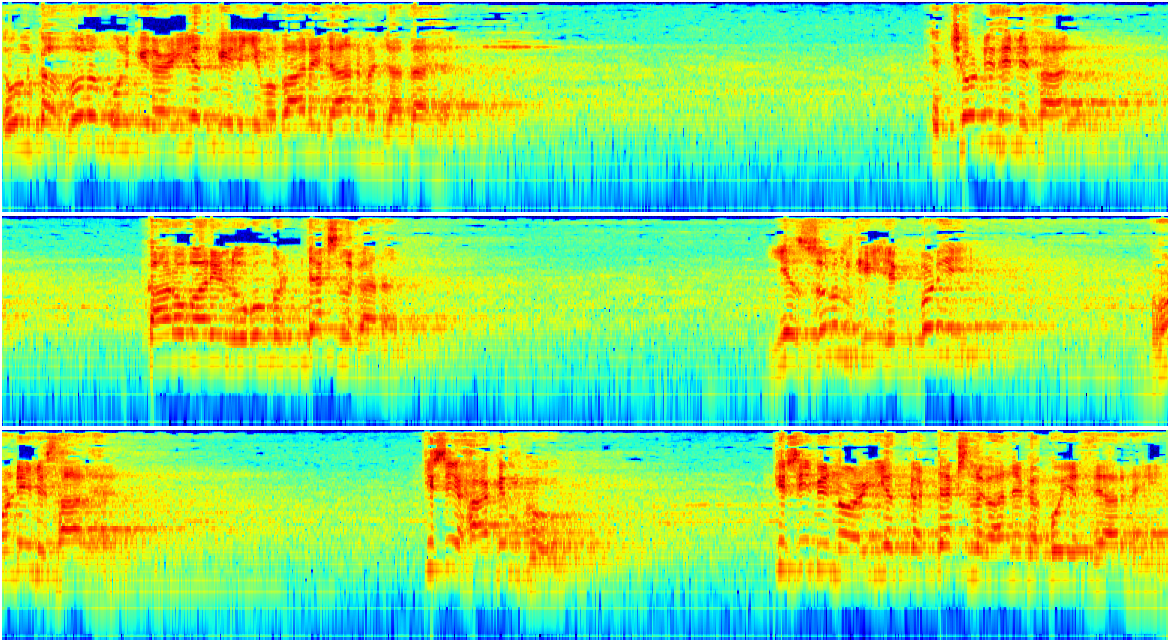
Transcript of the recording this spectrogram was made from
تو ان کا ظلم ان کی رعیت کے لیے وبال جان بن جاتا ہے۔ ایک چھوٹی سی مثال، کاروباری لوگوں پر ٹیکس لگانا۔ یہ ظلم کی ایک بڑی بھونڈی مثال ہے۔ کسی حاکم کو کسی بھی نوعیت کا ٹیکس لگانے کا کوئی اختیار نہیں۔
